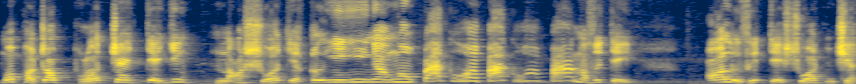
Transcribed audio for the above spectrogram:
mất phỏ cho phổ chè chế nhưng nó số chế cứ y ngao, ngô. Ba cú ba cú ba nó sẽ chế ở lử sẽ chế số chế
